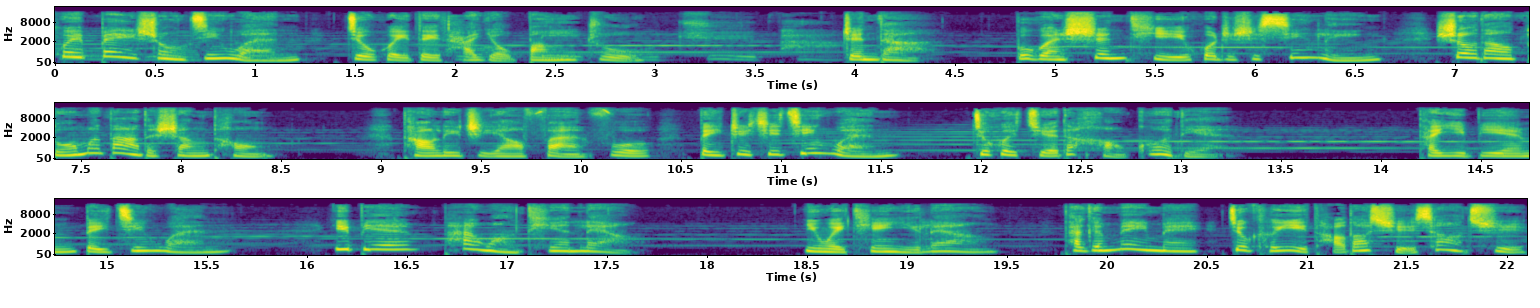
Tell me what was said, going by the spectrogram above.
会背诵经文就会对他有帮助。真的，不管身体或者是心灵受到多么大的伤痛，陶丽只要反复背这些经文，就会觉得好过点。他一边背经文，一边盼望天亮，因为天一亮。他跟妹妹就可以逃到学校去。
